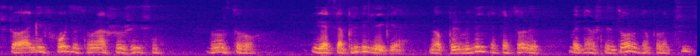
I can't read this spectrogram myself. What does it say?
что они входят в нашу жизнь внутрь. И это привилегия. Но привилегия, которую мы должны дорого платить,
